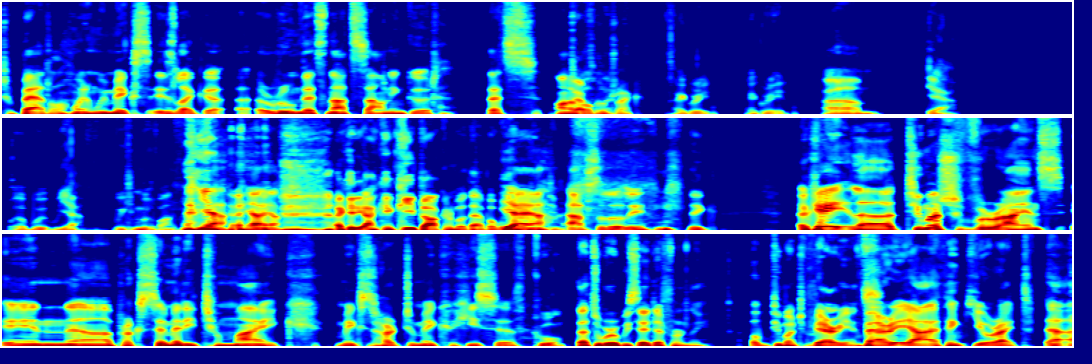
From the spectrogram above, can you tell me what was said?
to battle when we mix is like a, a room that's not sounding good that's on a Definitely. vocal track agreed agreed um yeah we, yeah we can move on yeah yeah yeah i could i could keep talking about that but we yeah yeah absolutely like, okay uh, too much variance in uh, proximity to mic makes it hard to make cohesive cool that's a word we say differently Oh, too much variance. Very, yeah, I think you're right. Uh,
